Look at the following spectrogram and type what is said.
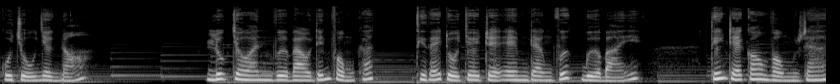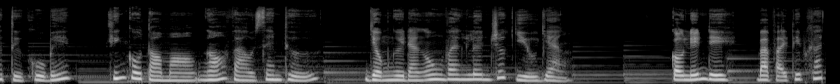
của chủ nhân nó. Lúc Châu Anh vừa vào đến phòng khách, Thì thấy đồ chơi trẻ em đang vứt bừa bãi. Tiếng trẻ con vọng ra từ khu bếp, Khiến cô tò mò ngó vào xem thử. Giọng người đàn ông vang lên rất dịu dàng. Con đến đi Bà phải tiếp khách.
